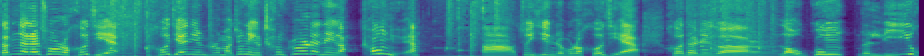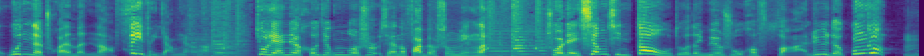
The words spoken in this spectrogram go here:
咱们再来说说何洁，何洁您知吗？就那个唱歌的那个超女，啊，最近这不是何洁和她这个老公这离婚的传闻呐，沸沸扬扬啊！就连这何洁工作室现在都发表声明了，说这相信道德的约束和法律的公正。嗯，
